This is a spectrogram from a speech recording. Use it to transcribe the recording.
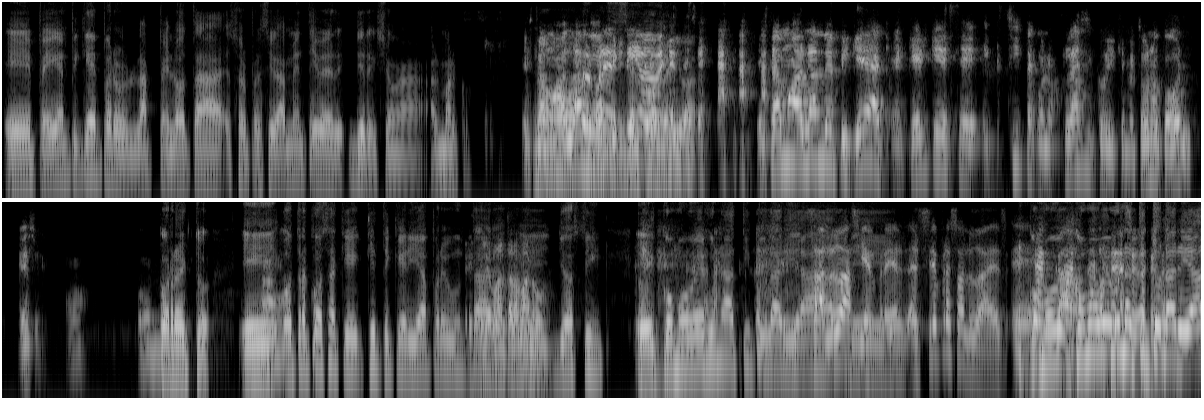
eh, pega en Piqué, pero la pelota sorpresivamente iba dirección al marco. Estamos, hablando de, estamos hablando de Piqué, aquel que se excita con los clásicos y que mete un autogol. Eso. Correcto. Eh, ah. Otra cosa que, que, te quería preguntar, levanta la mano. Eh, Justin, eh, ¿cómo ves una titularidad? Saluda siempre, él, siempre saluda. Es, ¿Cómo, ¿Cómo, ves una titularidad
